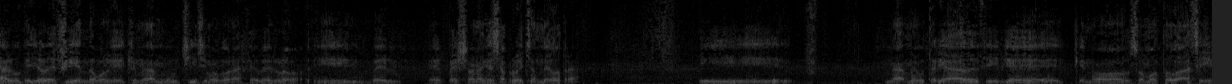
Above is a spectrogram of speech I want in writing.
algo que yo defiendo porque es que me da muchísimo coraje verlo y ver eh, personas que se aprovechan de otras. Y nada, me gustaría decir que, no somos todas así,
